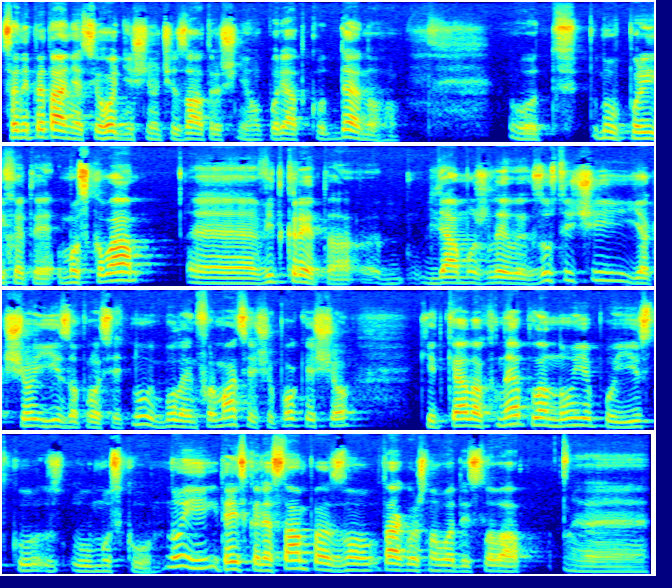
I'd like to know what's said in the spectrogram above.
Це не питання сьогоднішнього чи завтрашнього порядку денного. От, ну, приїхати. Москва відкрита для можливих зустрічей, якщо її запросять. Ну, була інформація, що поки що Кіт Келлог не планує поїздку у Москву. Ну і італійська Ля Сампа знову також наводить слова е,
